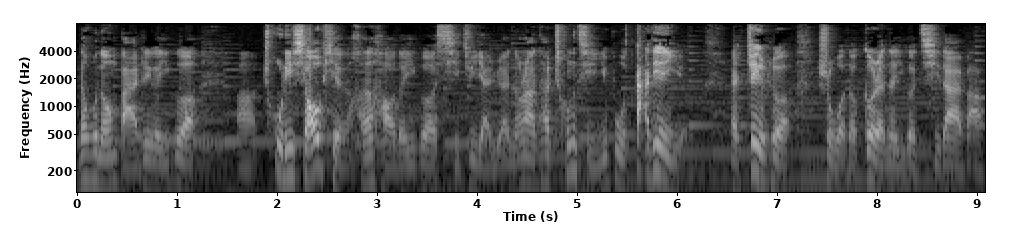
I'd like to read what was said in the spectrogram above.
能不能把这个一个啊处理小品很好的一个喜剧演员，能让他撑起一部大电影。哎，这个是我的个人的一个期待吧。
